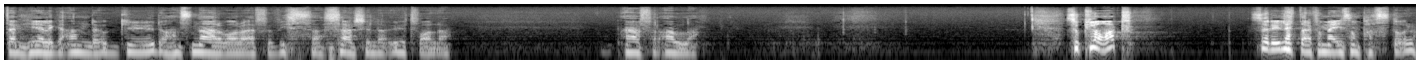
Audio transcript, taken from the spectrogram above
den heliga Ande och Gud och hans närvaro är för vissa särskilda utvalda. Är för alla. Såklart så är det lättare för mig som pastor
